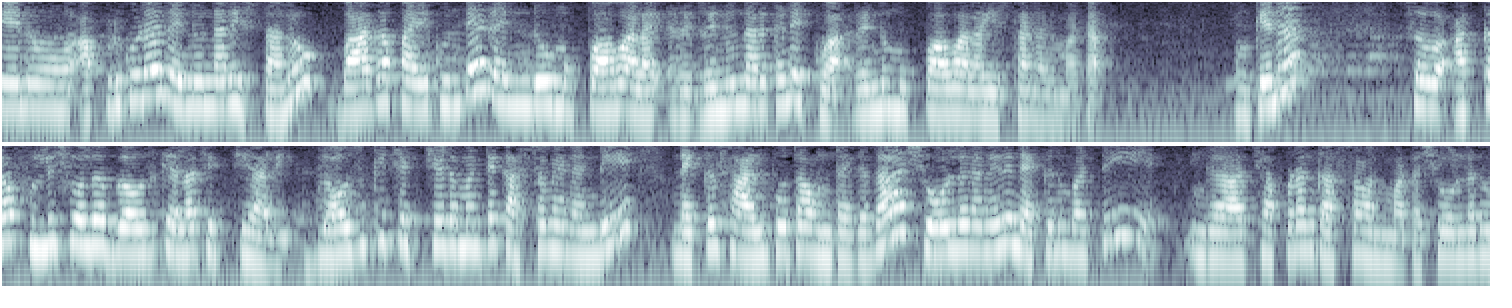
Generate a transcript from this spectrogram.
నేను అప్పుడు కూడా రెండున్నర ఇస్తాను. బాగా పైకుంటే రెండు ముప్పావు అలా రెండున్నర కన్నా ఎక్కువ రెండు ముప్పావు అలా ఇస్తాను అనమాట ఓకేనా? సో అక్క ఫుల్ షోల్డర్ బ్లౌజ్కి ఎలా చెక్ చేయాలి? బ్లౌజ్కి చెక్ చేయడం అంటే కష్టమేనండి. నెక్కలు సాగిపోతా ఉంటాయి కదా. షోల్డర్ అనేది నెక్ని బట్టి ఇంకా చెప్పడం కష్టం అనమాట షోల్డర్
